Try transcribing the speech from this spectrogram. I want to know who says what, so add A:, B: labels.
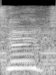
A: Six.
